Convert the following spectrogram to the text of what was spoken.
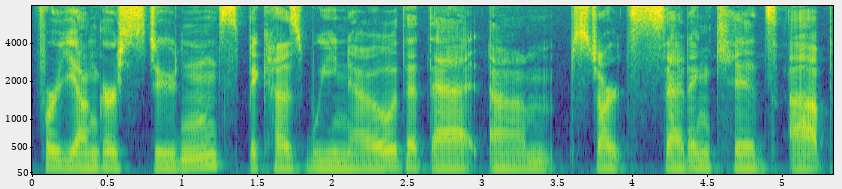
for younger students because we know that that um, starts setting kids up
